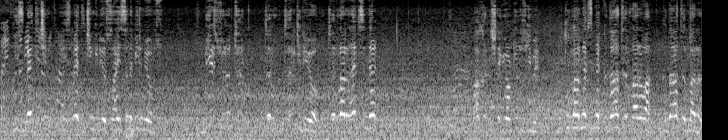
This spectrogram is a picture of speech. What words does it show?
Sayısını hizmet için artık. hizmet için gidiyor. Sayısını bilmiyoruz. Bir sürü tır tır, tır gidiyor. Bu tırların hepsinde bakın işte gördüğünüz gibi bu tırların hepsinde gıda tırları var. Gıda tırları.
